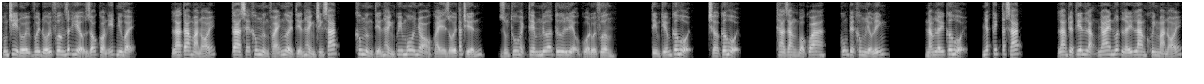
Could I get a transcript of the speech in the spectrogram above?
Hung chi đối với đối phương rất hiểu rõ còn ít như vậy. Là ta mà nói ta sẽ không ngừng phái người tiến hành trinh sát, không ngừng tiến hành quy mô nhỏ quấy rối tác chiến, dùng thu hoạch thêm nữa tư liệu của đối phương. Tìm kiếm cơ hội, chờ cơ hội. Tha rằng bỏ qua, cũng tuyệt không liều lĩnh. Nắm lấy cơ hội, nhất kích tất sát. Lam tuyệt tiên lặng nhai nuốt lấy lam khuynh mà nói,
